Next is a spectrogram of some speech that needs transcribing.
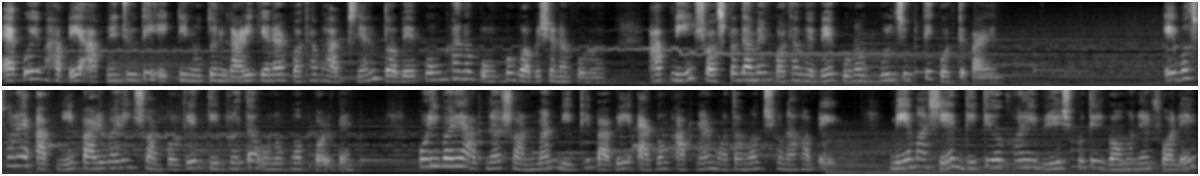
একইভাবে আপনি যদি একটি নতুন গাড়ি কেনার কথা ভাবছেন, তবে পুঙ্খানুপুঙ্খ গবেষণা করুন। আপনি সস্তা দামের কথা ভেবে কোনো ভুল চুক্তি করতে পারেন। এবছরে আপনি পারিবারিক সম্পর্কে তীব্রতা অনুভব করবেন। পরিবারে আপনার সম্মান বৃদ্ধি পাবে এবং আপনার মতামত শোনা হবে। মে মাসে দ্বিতীয় ঘরে বৃহস্পতির গমনের ফলে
